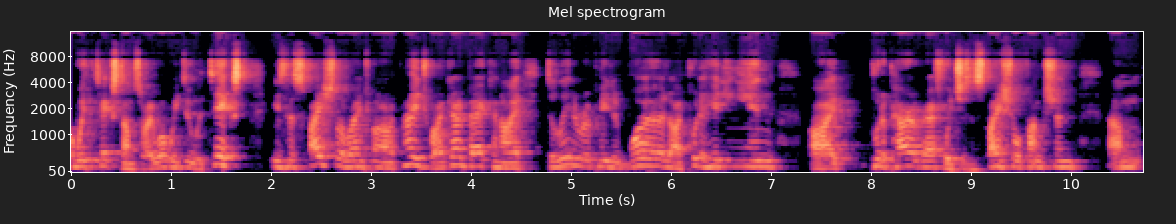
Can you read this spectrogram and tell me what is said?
with text. I'm sorry. What we do with text is the spatial arrangement on a page where I go back and I delete a repeated word, I put a heading in, I put a paragraph, which is a spatial function. Um,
